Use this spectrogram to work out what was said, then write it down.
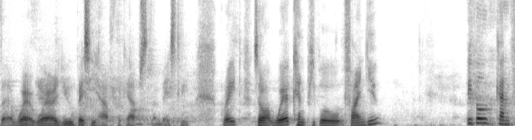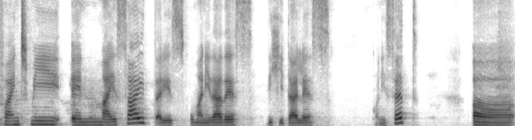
where, where you basically have the gaps then basically. Great. So where can people find you? People can find me in my site that is Humanidades Digitales CONICET. Uh,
